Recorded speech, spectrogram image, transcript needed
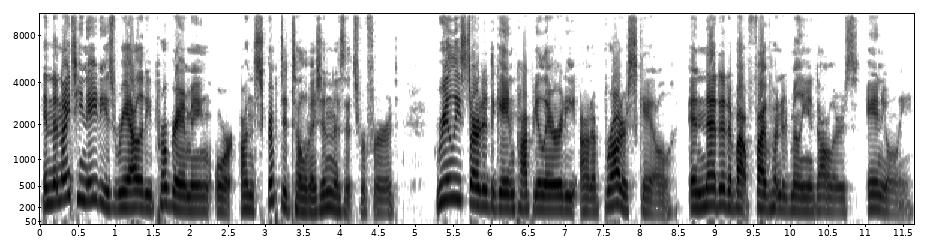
In the 1980s, reality programming, or unscripted television as it's referred, really started to gain popularity on a broader scale and netted about $500 million annually.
